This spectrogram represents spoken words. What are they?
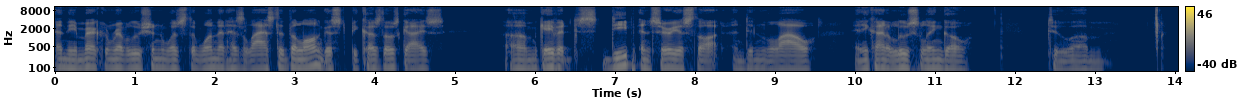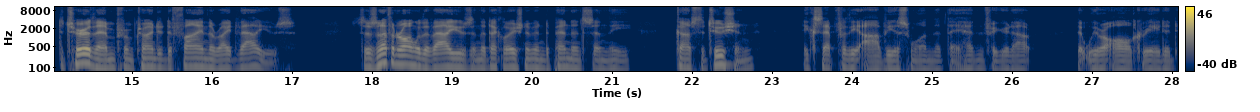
And the American Revolution was the one that has lasted the longest because those guys um, gave it deep and serious thought and didn't allow any kind of loose lingo to um, deter them from trying to define the right values. So there's nothing wrong with the values in the Declaration of Independence and the Constitution, except for the obvious one that they hadn't figured out that we were all created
